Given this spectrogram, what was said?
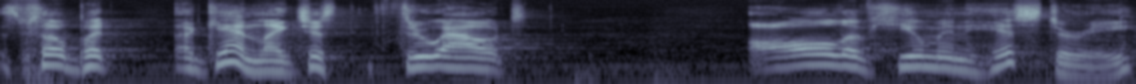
So, but again, like just throughout all of human history,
